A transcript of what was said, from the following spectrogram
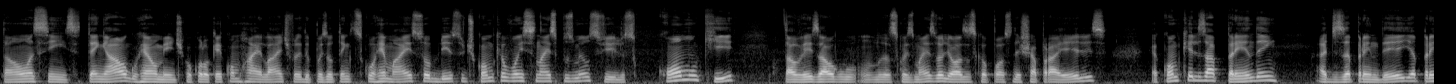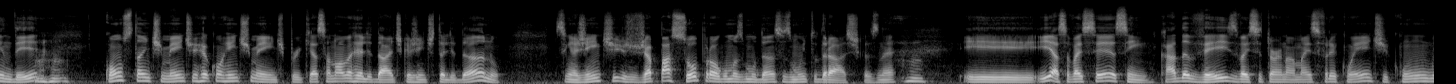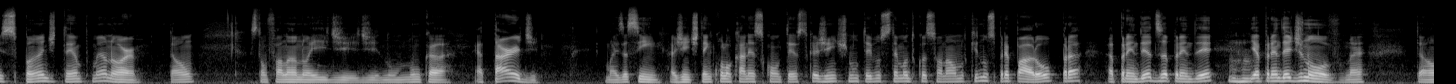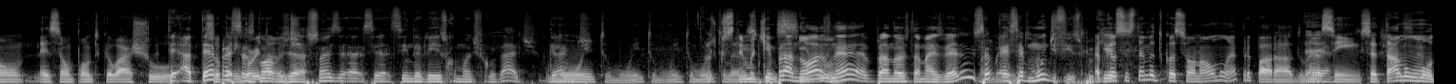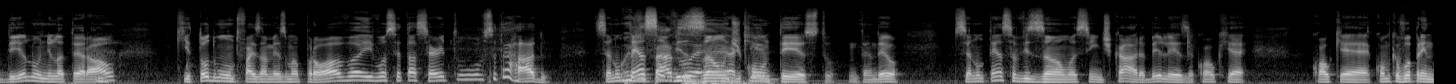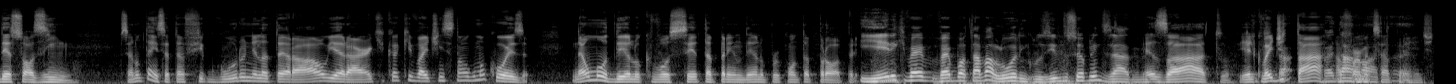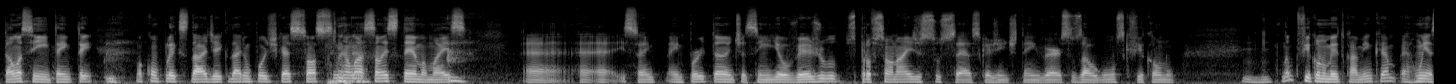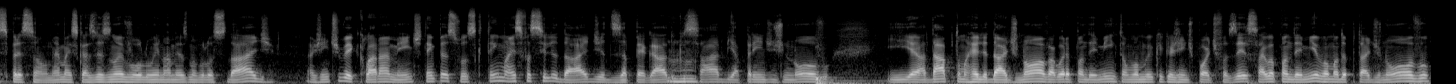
Então, assim, se tem algo realmente que eu coloquei como highlight, falei, depois eu tenho que discorrer mais sobre isso, de como que eu vou ensinar isso para os meus filhos. Como que, talvez algo, uma das coisas mais valiosas que eu posso deixar para eles, é como que eles aprendem a desaprender e aprender Uhum. constantemente e recorrentemente, porque essa nova realidade que a gente está lidando, assim, a gente já passou por algumas mudanças muito drásticas, né? Uhum. E, e essa vai ser, assim, cada vez vai se tornar mais frequente com um span de tempo menor. Então, estão falando aí de, de nu- nunca é tarde, mas assim, a gente tem que colocar nesse contexto que a gente não teve um sistema educacional que nos preparou para aprender, desaprender Uhum. e aprender de novo, né? Então, esse é um ponto que eu acho Até, até super para essas importante. novas gerações, é, você ainda vê isso como uma dificuldade grande? Muito, muito, muito, muito Acho que o mesmo. sistema de Porque para ensino- nós, né, para nós que tá mais velho, isso, Ah, é, isso é muito difícil, É porque, porque o sistema educacional não é preparado, né? É. Assim, você tá num modelo unilateral que todo mundo faz a mesma prova e você tá certo ou você tá errado. Você não O tem essa visão é de contexto, entendeu? Você não tem essa visão assim de, cara, beleza, qual que é qual que é, como que eu vou aprender sozinho? Você não tem, você tem uma figura unilateral hierárquica que vai te ensinar alguma coisa. Não é um modelo que você está aprendendo por conta própria. e ele que vai, vai botar valor, inclusive, no seu aprendizado, né? Exato. E ele que vai ditar vai a forma que você é. aprende. Então, assim, tem, tem uma complexidade aí que daria um podcast só em relação a esse tema, mas é, é- é- isso é, é importante, assim. E eu vejo os profissionais de sucesso que a gente tem versus alguns que ficam no, Uhum. não que ficam no meio do caminho, que é, é ruim essa expressão, né? Mas que às vezes não evoluem na mesma velocidade. A gente vê claramente, tem pessoas que têm mais facilidade, é desapegado, que Uhum. sabe, aprende de novo e adapta uma realidade nova. Agora é pandemia, então vamos ver o que que a gente pode fazer. Saiu a pandemia, vamos adaptar de novo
